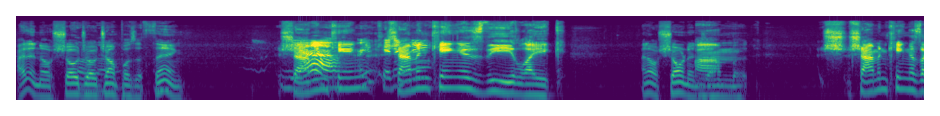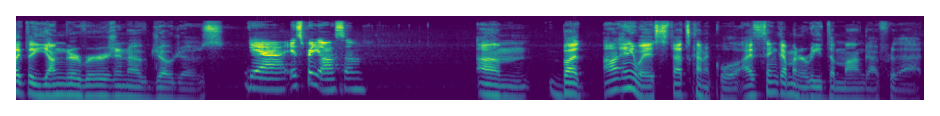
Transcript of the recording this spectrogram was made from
I didn't know Shoujo no. Jump was a thing. Shaman Yeah, King. are you kidding Shaman me? King is the like I know Shonen Um, Jump, Sh- Shaman King is like the younger version of JoJo's. Yeah, it's pretty awesome. Um, but uh, anyways, that's kind of cool. I think I'm gonna read the manga for that.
